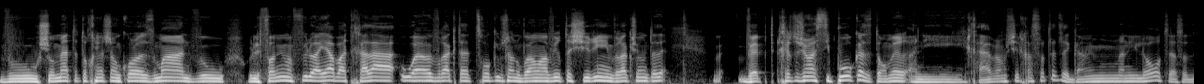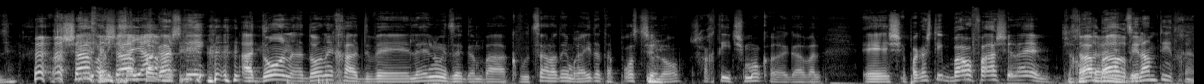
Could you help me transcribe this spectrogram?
והוא שומע את התוכניות שלנו כל הזמן, והוא הוא לפעמים אפילו היה בהתחלה, הוא היה אוהב רק את הצחוקים שלנו, והוא היה מעביר את השירים, ורק שומעים את זה. ואחרי שאתה שומע סיפור כזה, אתה אומר, אני חייב להמשיך לעשות את זה, גם אם אני לא רוצה לעשות את זה. עכשיו, עכשיו. פגשתי אדון, אדון אחד, והעלינו את זה גם בקבוצה, לא יודע אם ראית את הפוסט שלו, שכחתי את שמו כרגע, אבל אה, שפגשתי בהופעה שלהם, צילמתי איתכם.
